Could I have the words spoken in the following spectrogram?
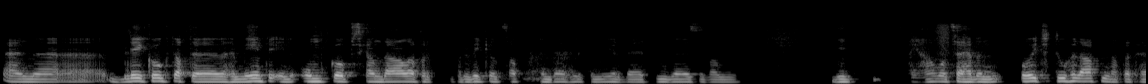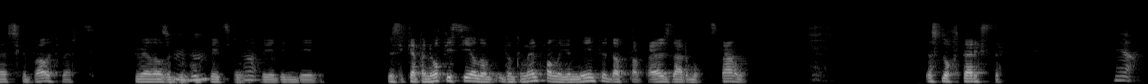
En uh, bleek ook dat de gemeente in omkoopschandalen ver, verwikkeld zat en dergelijke meer bij het toewijzen van die ja, want ze hebben ooit toegelaten dat het huis gebouwd werd, terwijl ze bevoegdheidsovertreding mm -hmm. deden. Dus ik heb een officieel document van de gemeente dat dat huis daar mocht staan. Dat is nog het ergste. Ja,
